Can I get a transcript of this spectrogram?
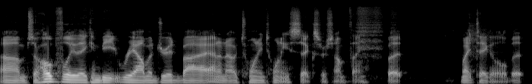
Um, so hopefully they can beat Real Madrid by I don't know 2026 or something, but might take a little bit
